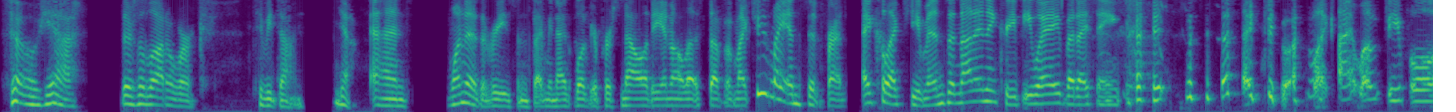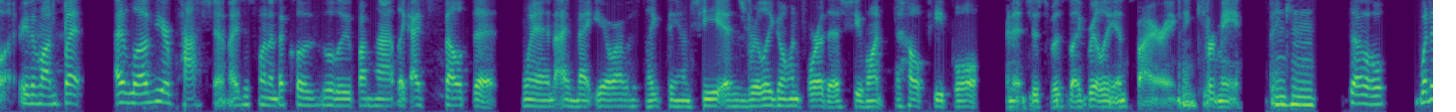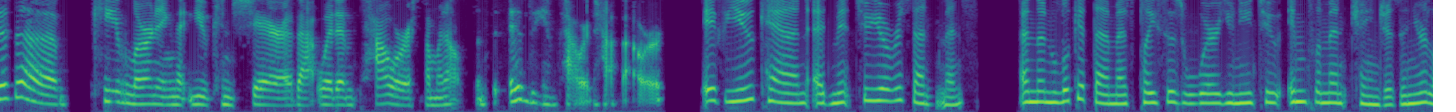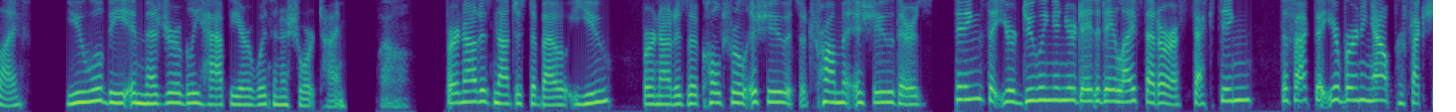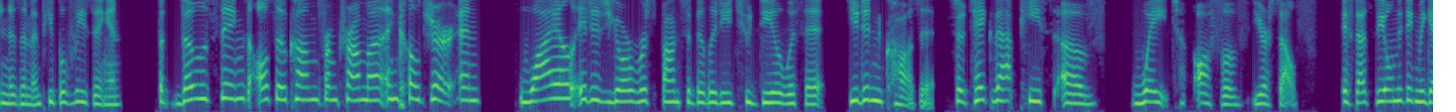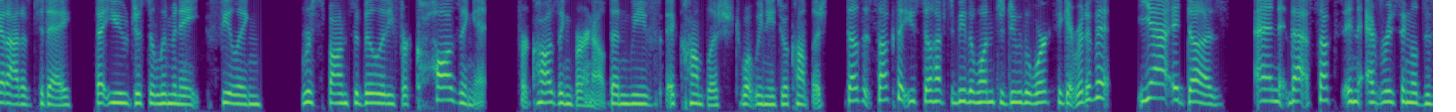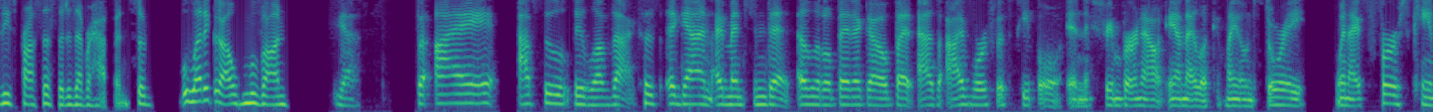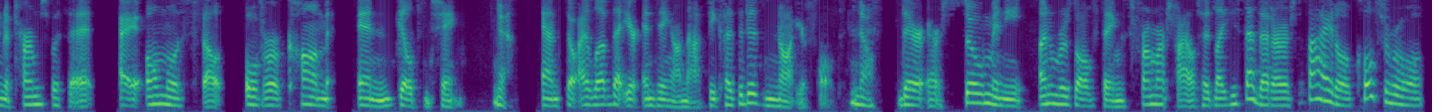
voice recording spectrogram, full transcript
So, yeah, there's a lot of work to be done. Yeah. And one of the reasons, I mean, I love your personality and all that stuff. I'm like, she's my instant friend. I collect humans and not in a creepy way, but I think I do. I'm like, I love people. I read them on, but I love your passion. I just wanted to close the loop on that. Like, I felt it when I met you. I was like, damn, she is really going for this. She wants to help people. And it just was like really inspiring Thank you. for me. Thank you. Mhm. So, what is a key learning that you can share that would empower someone else since it is the empowered half hour? if you can admit to your resentments and then look at them as places where you need to implement changes in your life, you will be immeasurably happier within a short time. Wow. Burnout is not just about you. Burnout is a cultural issue. It's a trauma issue. There's things that you're doing in your day to day life that are affecting the fact that you're burning out perfectionism and people pleasing. And, but those things also come from trauma and culture. And while it is your responsibility to deal with it, you didn't cause it. So take that piece of weight off of yourself. If that's the only thing we get out of today, that you just eliminate feeling responsibility for causing it, for causing burnout, then we've accomplished what we need to accomplish. Does it suck that you still have to be the one to do the work to get rid of it? Yeah, it does. And that sucks in every single disease process that has ever happened. So let it go, move on. Yes. But I absolutely love that because, again, I mentioned it a little bit ago, but as I've worked with people in extreme burnout and I look at my own story, when I first came to terms with it, I almost felt overcome in guilt and shame. Yeah. And so I love that you're ending on that because it is not your fault. No. there are so many unresolved things from our childhood, like you said, that are societal, cultural.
